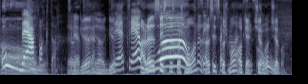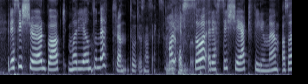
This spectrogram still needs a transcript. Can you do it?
Oh. Det er fakta. Jaggu, jaggu. Er det siste spørsmål, Siste, Er det Siste siste spørsmål? spørsmål, Ok, siste. kjør på. kjør på Regissøren bak Marie Antoinette fra 2006 har også regissert filmen Altså,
